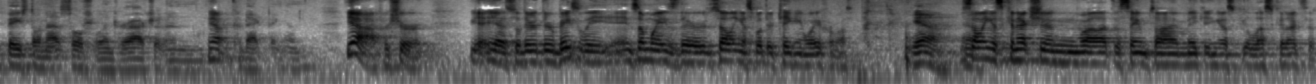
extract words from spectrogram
based on that social interaction and Yeah. connecting and Yeah, for sure. Yeah, yeah. So they're they're basically, in some ways, they're selling us what they're taking away from us. yeah, yeah. selling us connection while at the same time making us feel less connected.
